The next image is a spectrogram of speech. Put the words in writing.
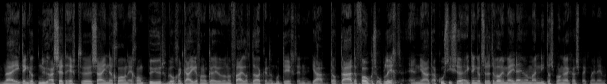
nee, ik denk dat nu AZ echt eh zijn gewoon, echt gewoon puur wil gaan kijken van oké, we willen een veilig dak en dat moet dicht. En ja, dat daar de focus op ligt. En ja, het akoestische, ik denk dat ze dat er wel in meenemen, maar niet als belangrijk aspect meenemen.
